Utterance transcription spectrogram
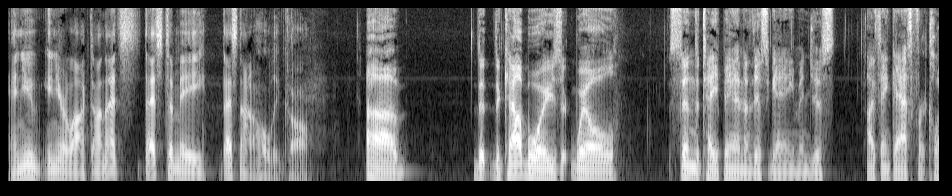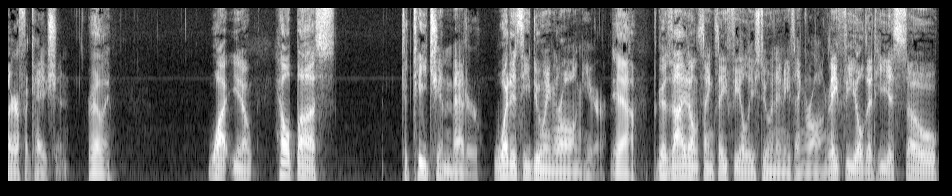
and you and you're locked on, that's that's to me that's not a holding call. Uh, the the Cowboys will send the tape in of this game and just I think ask for clarification. Really? What you know, help us to teach him better. What is he doing wrong here? Yeah. Because I don't think they feel he's doing anything wrong. They feel that he is so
